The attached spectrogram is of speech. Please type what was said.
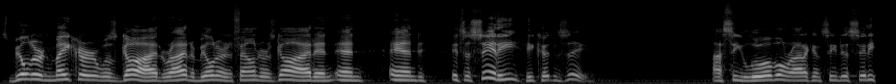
Its builder and maker was God, right? A builder and founder is God. And, and, and it's a city he couldn't see. I see Louisville, right? I can see this city.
